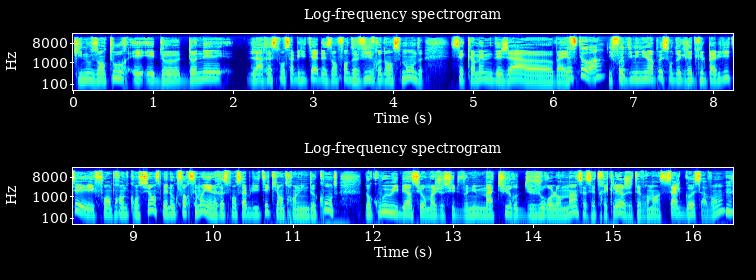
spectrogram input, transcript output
qui nous entoure et, et de donner la responsabilité à des enfants de vivre dans ce monde, c'est quand même déjà. Euh, bah, hein. il, faut, diminuer un peu son degré de culpabilité et il faut en prendre conscience. Mais donc, forcément, il y a une responsabilité qui entre en ligne de compte. Donc, oui, oui, bien sûr, moi, je suis devenu mature du jour au lendemain. Ça, c'est très clair. J'étais vraiment un sale gosse avant.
